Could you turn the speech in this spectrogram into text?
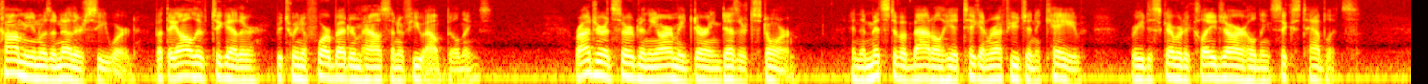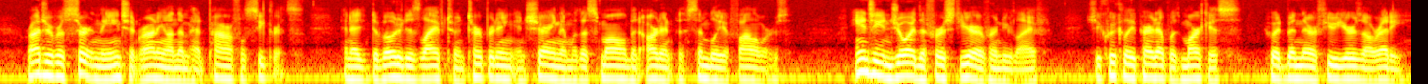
Commune was another C word, but they all lived together between a four bedroom house and a few outbuildings. Roger had served in the Army during Desert Storm. In the midst of a battle, he had taken refuge in a cave where he discovered a clay jar holding six tablets. Roger was certain the ancient writing on them had powerful secrets, and had devoted his life to interpreting and sharing them with a small but ardent assembly of followers. Angie enjoyed the first year of her new life. She quickly paired up with Marcus, who had been there a few years already.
